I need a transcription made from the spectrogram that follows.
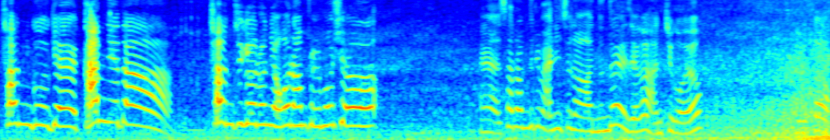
천국에 갑니다. 천주교는 영원한 불못이요. 예, 사람들이 많이 지나갔는데 제가 안 찍어요. 그래서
